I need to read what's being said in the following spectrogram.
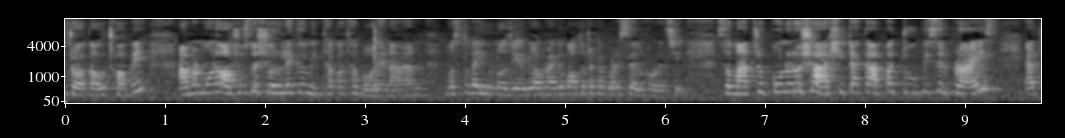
স্টক আউট হবে। আমার মনে অসুস্থ শরীরে কেউ মিথ্যা কথা বলে না। মোস্তফা ইউনো যে এগুলো আমরা আগে কত টাকা করে সেল করেছি। সো মাত্র পনেরোশো আশি টাকা, আপা টু পিসের প্রাইস এত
